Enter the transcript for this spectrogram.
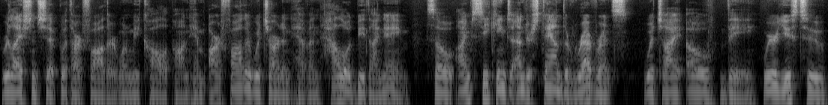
relationship with our Father when we call upon Him. Our Father which art in heaven, hallowed be thy name. So I'm seeking to understand the reverence which I owe thee. We're used to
